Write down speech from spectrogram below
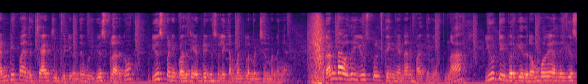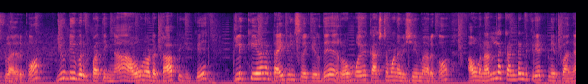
கண்டிப்பாக இந்த சேட் ஜிபிடி வந்து உங்களுக்கு யூஸ்ஃபுல்லாக இருக்கும். யூஸ் பண்ணி பார்த்துட்டு எப்படின்னு சொல்லி கமெண்ட்டில் மென்ஷன் பண்ணுங்கள் ரெண்டாவது யூஸ்ஃபுல் திங் என்னென்னு பார்த்தீங்க அப்படின்னா யூடியூபருக்கு இது ரொம்பவே வந்து யூஸ்ஃபுல்லாக இருக்கும். யூடியூபருக்கு பார்த்தீங்கன்னா அவங்களோட டாப்பிக்கு கிளிக்கியான டைட்டில்ஸ் வைக்கிறது ரொம்பவே கஷ்டமான விஷயமா இருக்கும். அவங்க நல்ல கண்டென்ட் க்ரியேட் பண்ணியிருப்பாங்க.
